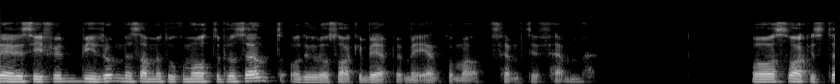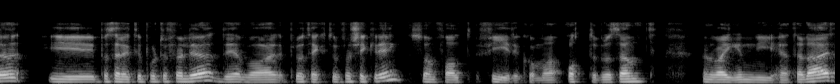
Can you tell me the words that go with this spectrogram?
Lerøy Seafood bidro med samme 2,8% og det gjorde også Aker BP med 1,55 Og svakeste i, på selektiv portefølje, det var Protektor forsikring, som falt 4,8% Men det var ingen nyheter der.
